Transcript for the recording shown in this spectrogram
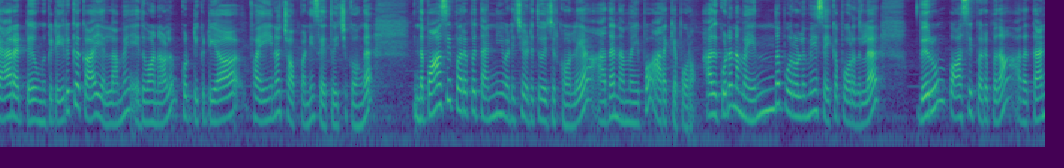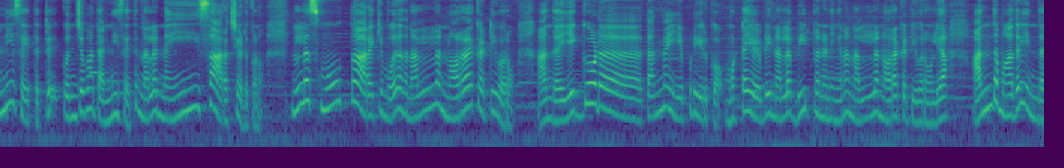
கேரட்டு உங்ககிட்ட இருக்க காய் எல்லாமே எதுவானாலும் குட்டி குட்டியாக ஃபைனாக சாப் பண்ணி சேர்த்து வச்சுக்கோங்க. இந்த பாசிப்பருப்பு தண்ணி வடித்து எடுத்து வச்சுருக்கோம் இல்லையா? அதை நம்ம இப்போது அரைக்க போகிறோம் அது கூட நம்ம எந்த பொருளுமே சேர்க்க போகிறதில்ல வெறும் பாசிப்பருப்பு தான். அதை தண்ணி சேர்த்துட்டு கொஞ்சமாக தண்ணி சேர்த்து நல்லா நைஸாக அரைச்சி எடுக்கணும். நல்லா ஸ்மூத்தாக அரைக்கும் போது அது நல்லா நொர கட்டி வரும். அந்த எக்கோட தன்மை எப்படி இருக்கோ முட்டையை எப்படி நல்லா பீட் பண்ணினீங்கன்னா நல்லா நொர கட்டி வரும் இல்லையா? அந்த மாதிரி இந்த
